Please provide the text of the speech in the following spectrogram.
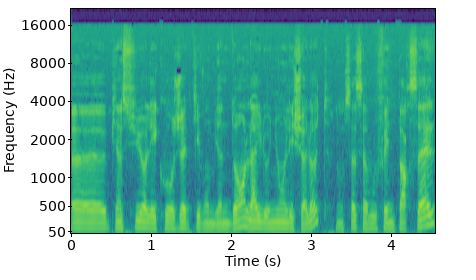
Euh, bien sûr, les courgettes qui vont bien dedans, l'ail, l'oignon et l'échalote. Donc ça, ça vous fait une parcelle.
